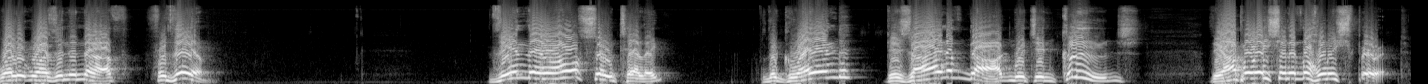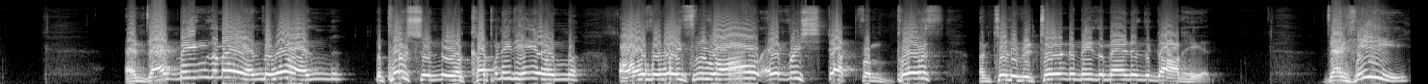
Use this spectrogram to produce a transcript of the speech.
well, it wasn't enough for them. Then they're also telling the grand design of God, which includes the operation of the Holy Spirit. And that being the man, the one, the person who accompanied him all the way through all, every step from birth until he returned to be the man in the Godhead. That he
